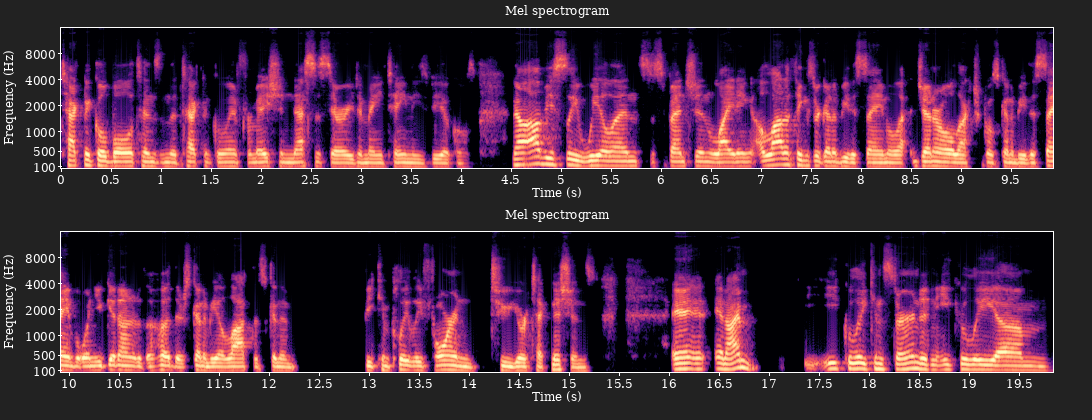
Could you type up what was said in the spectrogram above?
technical bulletins and the technical information necessary to maintain these vehicles. Now, obviously, wheel end, suspension, lighting, a lot of things are going to be the same. General electrical is going to be the same, but when you get under the hood, there's going to be a lot that's going to be completely foreign to your technicians. And, and I'm equally concerned and equally um,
